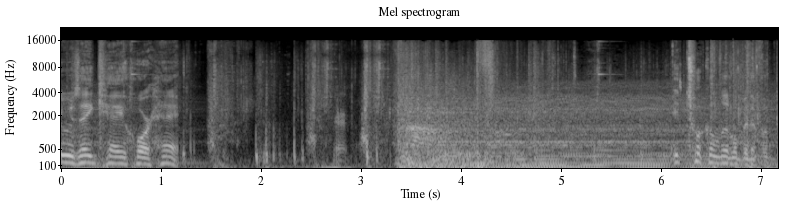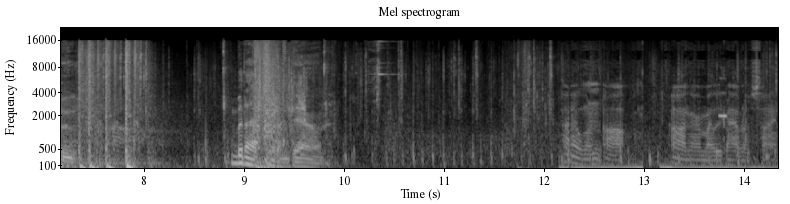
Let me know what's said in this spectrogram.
It was AK Jorge. It took a little bit of a boot. But I put him down. I won up. Uh, oh, never mind, we don't have enough time.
